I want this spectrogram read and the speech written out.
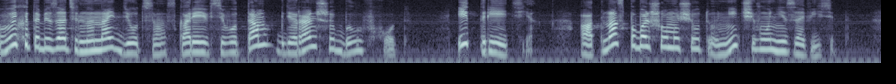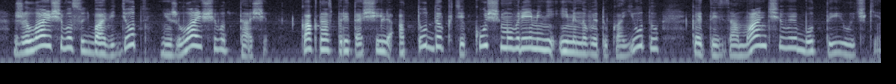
выход обязательно найдется, скорее всего там, где раньше был вход. И третье. От нас, по большому счету, ничего не зависит. Желающего судьба ведет, нежелающего тащит как нас притащили оттуда к текущему времени именно в эту каюту, к этой заманчивой бутылочке.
